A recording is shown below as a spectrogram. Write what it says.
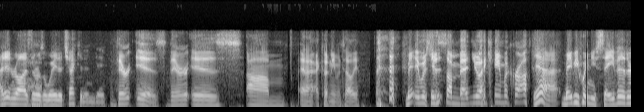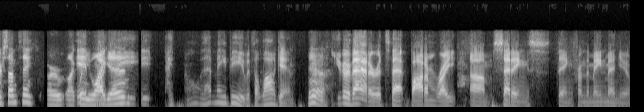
i didn't realize there was a way to check it in game There is, there is, um, and I, I couldn't even tell you. It was just some menu I came across. Yeah, maybe when you save it or something, or like when It you log in. be- it- I, oh, that may be with the login. Yeah. Either that or it's that bottom right um, settings thing from the main menu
